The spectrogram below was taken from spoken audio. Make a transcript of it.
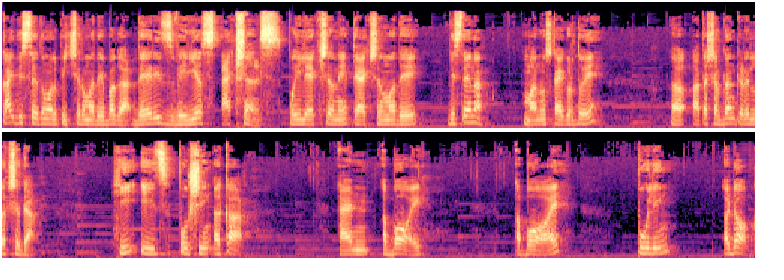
काय दिसतंय तुम्हाला पिक्चरमध्ये बघा देअर इज व्हेरियस ॲक्शन्स पहिले ॲक्शन आहे त्या ॲक्शनमध्ये दिसतंय ना? माणूस काय करतोय? आता शब्दांकडे लक्ष द्या. He is pushing a car and a boy a boy pulling a dog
